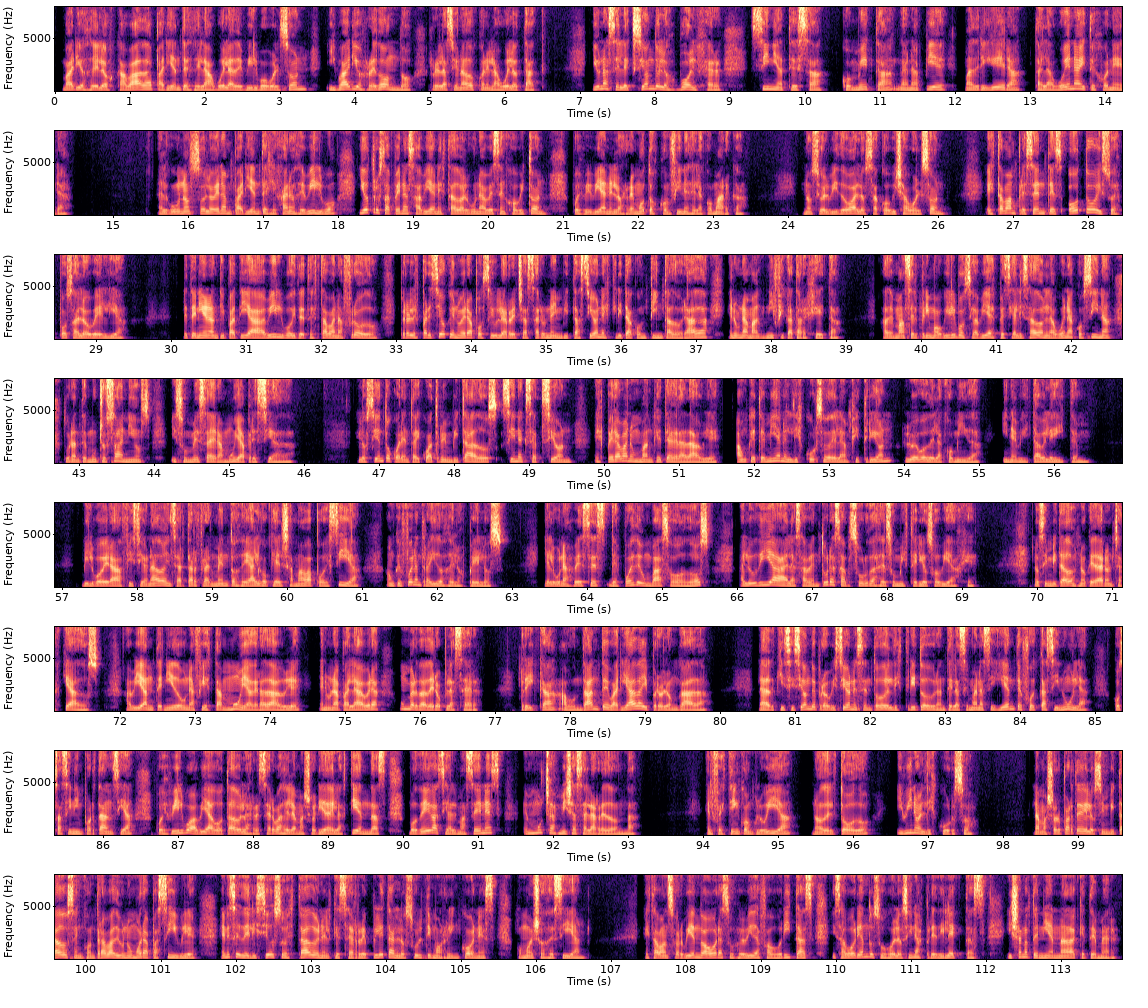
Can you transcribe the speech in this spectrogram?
Varios de los Cavada, parientes de la abuela de Bilbo Bolsón, y varios Redondo, relacionados con el abuelo Tac. Y una selección de los Bolger, Siniatesa, Cometa, Ganapié, Madriguera, Talabuena y Tejonera. Algunos solo eran parientes lejanos de Bilbo y otros apenas habían estado alguna vez en Jovitón, pues vivían en los remotos confines de la comarca. No se olvidó a los Sacovilla Bolsón. Estaban presentes Otto y su esposa Lobelia. Le tenían antipatía a Bilbo y detestaban a Frodo, pero les pareció que no era posible rechazar una invitación escrita con tinta dorada en una magnífica tarjeta. Además, el primo Bilbo se había especializado en la buena cocina durante muchos años y su mesa era muy apreciada. Los 144 invitados, sin excepción, esperaban un banquete agradable, aunque temían el discurso del anfitrión luego de la comida, inevitable ítem. Bilbo era aficionado a insertar fragmentos de algo que él llamaba poesía, aunque fueran traídos de los pelos, y algunas veces, después de un vaso o dos, aludía a las aventuras absurdas de su misterioso viaje. Los invitados no quedaron chasqueados. Habían tenido una fiesta muy agradable, en una palabra, un verdadero placer. Rica, abundante, variada y prolongada. La adquisición de provisiones en todo el distrito durante la semana siguiente fue casi nula, cosa sin importancia, pues Bilbo había agotado las reservas de la mayoría de las tiendas, bodegas y almacenes en muchas millas a la redonda. El festín concluía, no del todo, y vino el discurso. La mayor parte de los invitados se encontraba de un humor apacible, en ese delicioso estado en el que se repletan los últimos rincones, como ellos decían. Estaban sorbiendo ahora sus bebidas favoritas y saboreando sus golosinas predilectas, y ya no tenían nada que temer.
